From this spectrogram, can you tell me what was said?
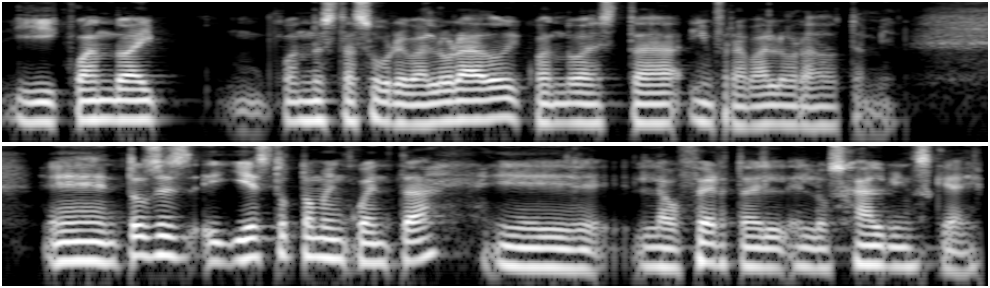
y cuando hay cuando está sobrevalorado y cuando está infravalorado también. Eh, entonces, y esto toma en cuenta eh, la oferta, los halvings que hay,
